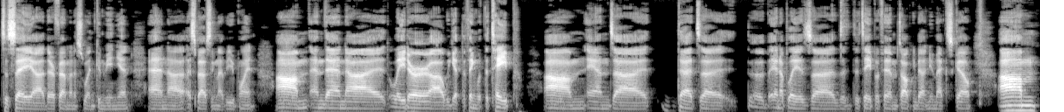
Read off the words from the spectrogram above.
to say uh, they're feminist when convenient and uh, espousing that viewpoint. Um, and then uh, later uh, we get the thing with the tape um, and uh, that uh, Ana plays uh, the, the tape of him talking about New Mexico. Um,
